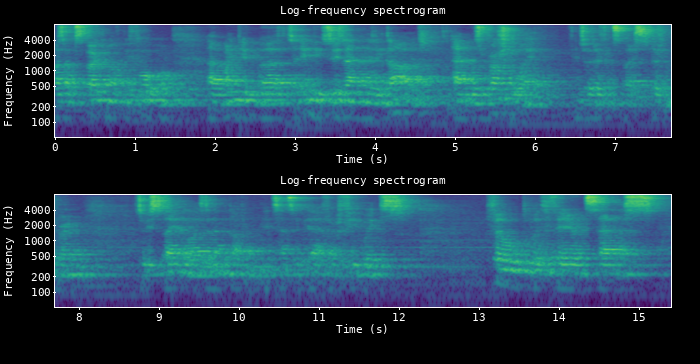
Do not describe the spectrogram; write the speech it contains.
As I've spoken of before, uh, when giving birth to Indy, Suzanne nearly died and was rushed away into a different space, a different room, to be stabilised and ended up in intensive care for a few weeks. Filled with fear and sadness,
